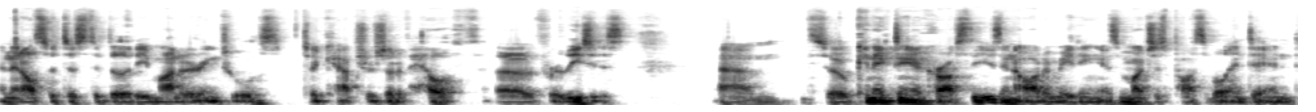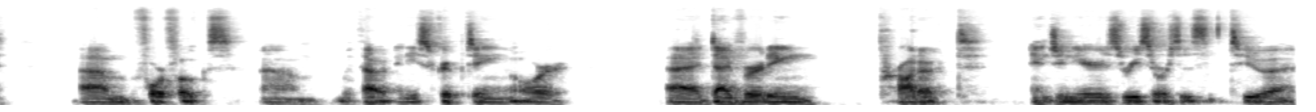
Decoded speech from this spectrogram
and then also to stability monitoring tools to capture sort of health of releases. Um, so connecting across these and automating as much as possible end to end for folks um, without any scripting or uh, diverting product engineers resources to uh,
